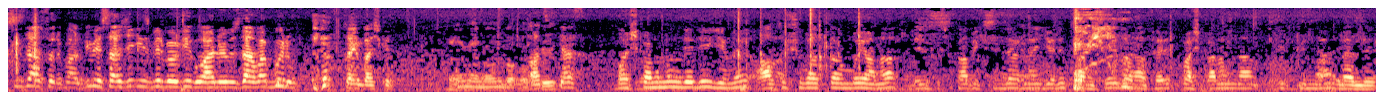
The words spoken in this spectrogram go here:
sizden sonra pardon, bir mesajda İzmir Bölge Guvernörümüzden var. Buyurun Sayın Başkan. Hemen onu da okuyayım. Artık gelsin. Başkanımın dediği gibi 6 Şubat'tan bu yana biz tabii ki sizlerle yeni tanışıyoruz ama Ferit Başkanımla ilk günden beri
